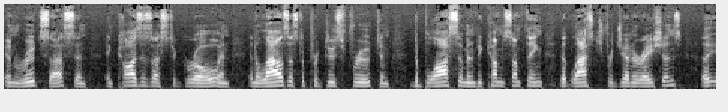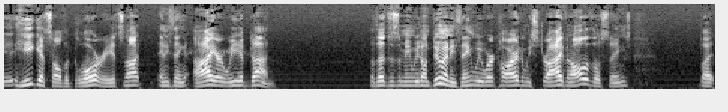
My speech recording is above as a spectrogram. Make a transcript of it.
and roots us and, and causes us to grow and, and allows us to produce fruit and to blossom and become something that lasts for generations, uh, He gets all the glory. It's not anything I or we have done. But that doesn't mean we don't do anything. We work hard and we strive and all of those things. But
